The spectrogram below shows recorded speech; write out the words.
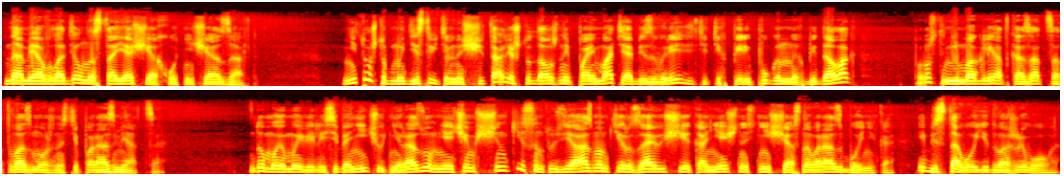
Нами овладел настоящий охотничий азарт. Не то чтобы мы действительно считали, что должны поймать и обезвредить этих перепуганных бедолаг, просто не могли отказаться от возможности поразмяться. Думаю, мы вели себя ничуть не разумнее, чем щенки с энтузиазмом, терзающие конечность несчастного разбойника, и без того едва живого.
